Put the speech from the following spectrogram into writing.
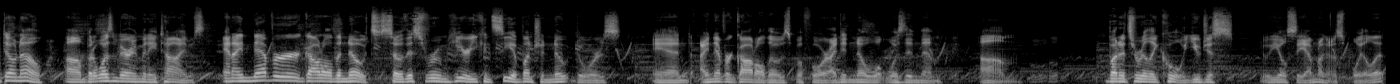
Don't know, um, but it wasn't very many times. And I never got all the notes, so this room here, you can see a bunch of note doors, and I never got all those before. I didn't know what was in them. Um, but it's really cool. You just, you'll see, I'm not gonna spoil it.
